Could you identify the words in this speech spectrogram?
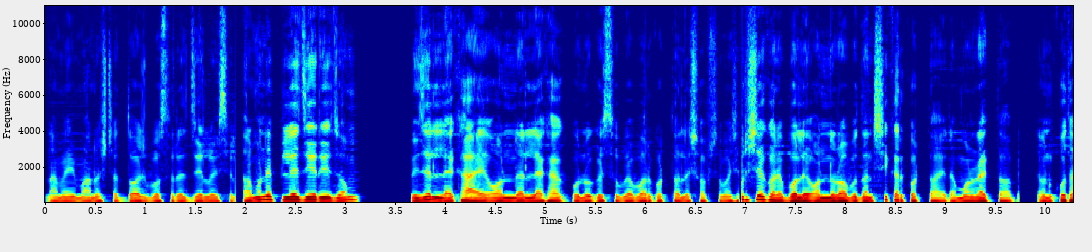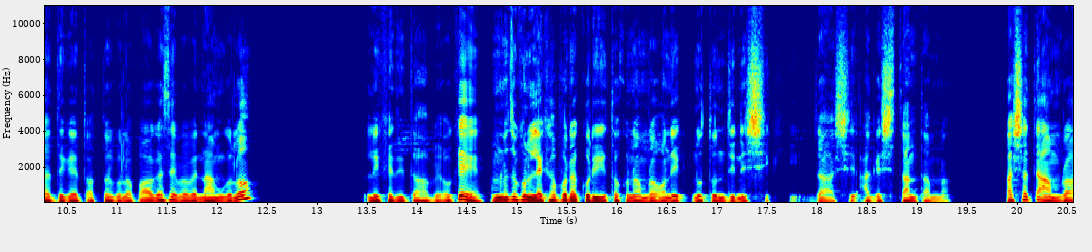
নামে এই মানুষটা দশ বছরের জেল হয়েছিল। তার মানে প্লেজিয়ারিজম নিজের লেখায় অন্যের লেখা কোনো কিছু ব্যবহার করতে হলে সবসময় পরিষ্কার করে বলে অন্যের অবদান স্বীকার করতে হয়, এটা মনে রাখতে হবে। যেমন কোথা থেকে তথ্যগুলো পাওয়া গেছে, এভাবে নামগুলো লিখে দিতে হবে, ওকে? আমরা যখন লেখাপড়া করি, তখন আমরা অনেক নতুন জিনিস শিখি যা আগে জানতাম না। তার সাথে আমরা,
